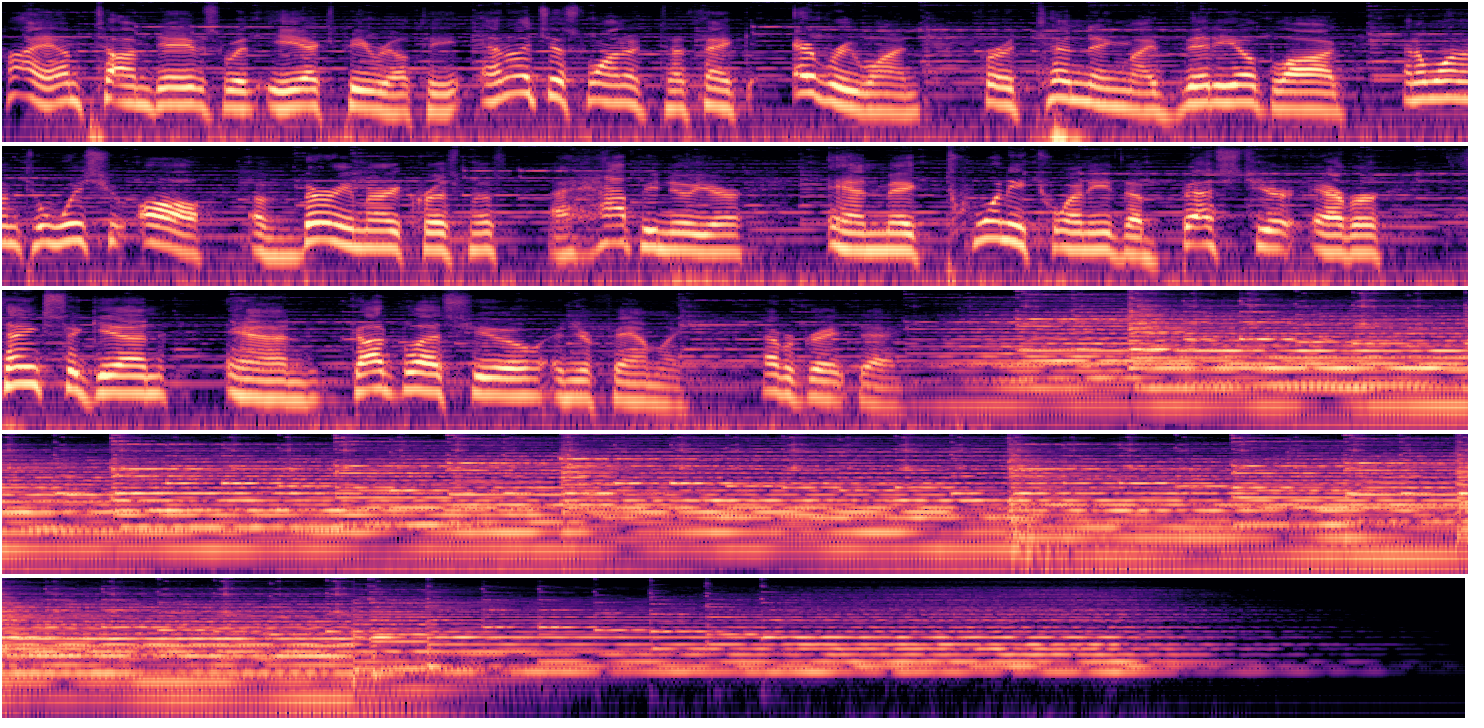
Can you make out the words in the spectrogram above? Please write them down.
Hi, I'm Tom Davis with eXp Realty, and I just wanted to thank everyone for attending my video blog, and I wanted to wish you all a very Merry Christmas, a Happy New Year, and make 2020 the best year ever. Thanks again, and God bless you and your family. Have a great day.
